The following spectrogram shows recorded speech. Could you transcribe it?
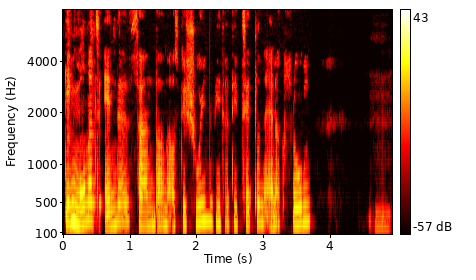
gegen Monatsende sind dann aus den Schulen wieder die Zetteln eingeflogen. Mhm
